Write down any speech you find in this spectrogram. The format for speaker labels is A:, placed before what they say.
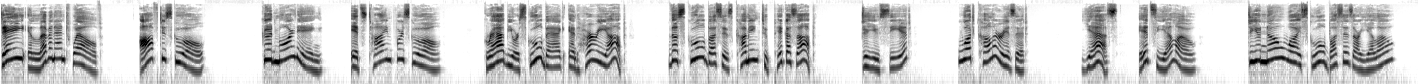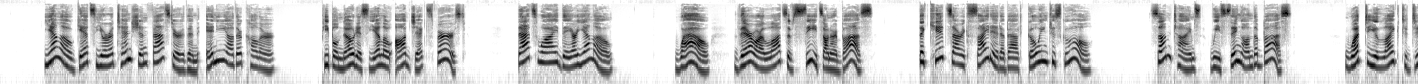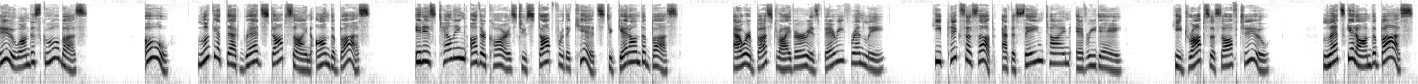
A: Day 11 and 12. Off to school. Good morning. It's time for school. Grab your school bag and hurry up. The school bus is coming to pick us up. Do you see it? What color is it? Yes, it's yellow. Do you know why school buses are yellow? Yellow gets your attention faster than any other color. People notice yellow objects first. That's why they are yellow. Wow, there are lots of seats on our bus. The kids are excited about going to school. Sometimes we sing on the bus. What do you like to do on the school bus? Oh, look at that red stop sign on the bus. It is telling other cars to stop for the kids to get on the bus. Our bus driver is very friendly. He picks us up at the same time every day. He drops us off too. Let's get on the bus.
